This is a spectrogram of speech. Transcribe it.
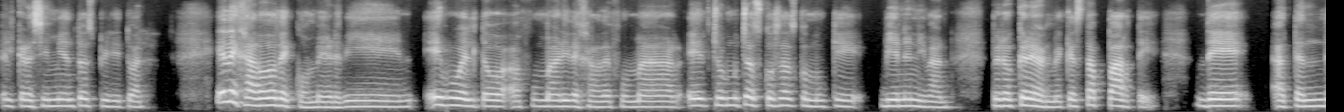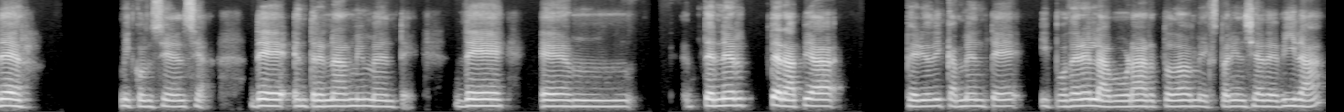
el crecimiento espiritual. He dejado de comer bien, he vuelto a fumar y dejar de fumar, he hecho muchas cosas como que vienen y van, pero créanme que esta parte de atender mi conciencia, de entrenar mi mente, de em, tener terapia periódicamente y poder elaborar toda mi experiencia de vida,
